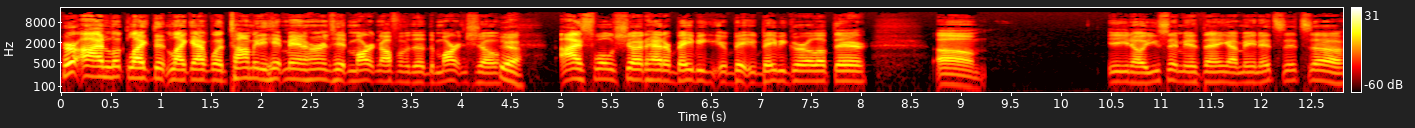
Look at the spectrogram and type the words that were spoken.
Her eye looked like the like at what Tommy the Hitman Hearns hit Martin off of the the Martin show Yeah. eyes swole shut, had her baby baby girl up there. Um, you know, you sent me a thing. I mean, it's it's uh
